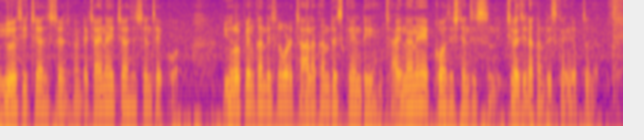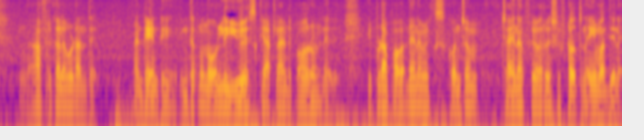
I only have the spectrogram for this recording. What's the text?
యూఎస్ ఇచ్చే అసిస్టెన్స్ కంటే చైనా ఇచ్చే అసిస్టెన్స్ ఎక్కువ. యూరోపియన్ కంట్రీస్లో కూడా చాలా కంట్రీస్కి ఏంటి చైనానే ఎక్కువ అసిస్టెన్స్ ఇస్తుంది. చిన్న చిన్న కంట్రీస్కి నేను చెప్తుంది. ఆఫ్రికాలో కూడా అంతే. అంటే ఏంటి? ఇంతకుముందు ఓన్లీ యూఎస్కి అట్లాంటి పవర్ ఉండేది. ఇప్పుడు ఆ పవర్ డైనమిక్స్ కొంచెం చైనాకు ఫేవర్గా షిఫ్ట్ అవుతున్నాయి ఈ మధ్యనే.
